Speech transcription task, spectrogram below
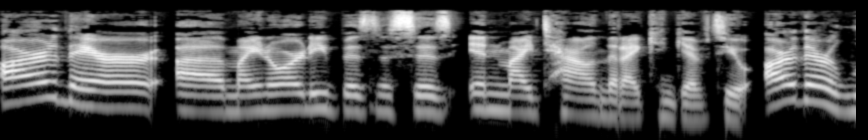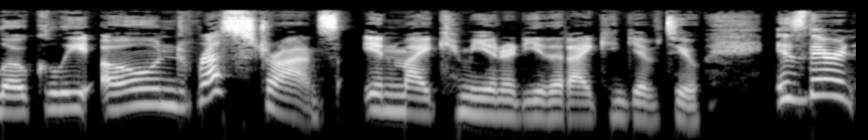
are there uh, minority businesses in my town that I can give to? Are there locally owned restaurants in my community that I can give to? Is there an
